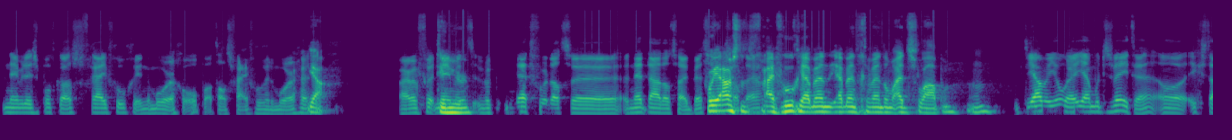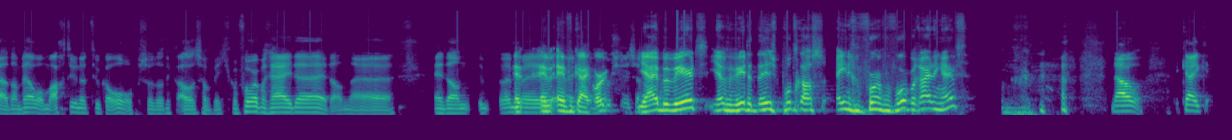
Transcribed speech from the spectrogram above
nemen deze podcast vrij vroeg in de morgen op. Althans, vrij vroeg in de morgen. Ja, Maar we nemen het we- net, voordat we, net nadat we uit bed Voor jou is het vrij vroeg. Jij bent, jij bent gewend om uit te slapen. Hm? Ja, maar jongen, jij moet eens weten. Hè? Oh, ik sta dan wel om acht uur natuurlijk al op, zodat ik alles een beetje kan voorbereiden. En dan... eh, en dan eh, Even, mijn- even, even kijken hoor. Jij beweert, jij beweert dat deze podcast enige vorm van voorbereiding heeft? Nou, kijk,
